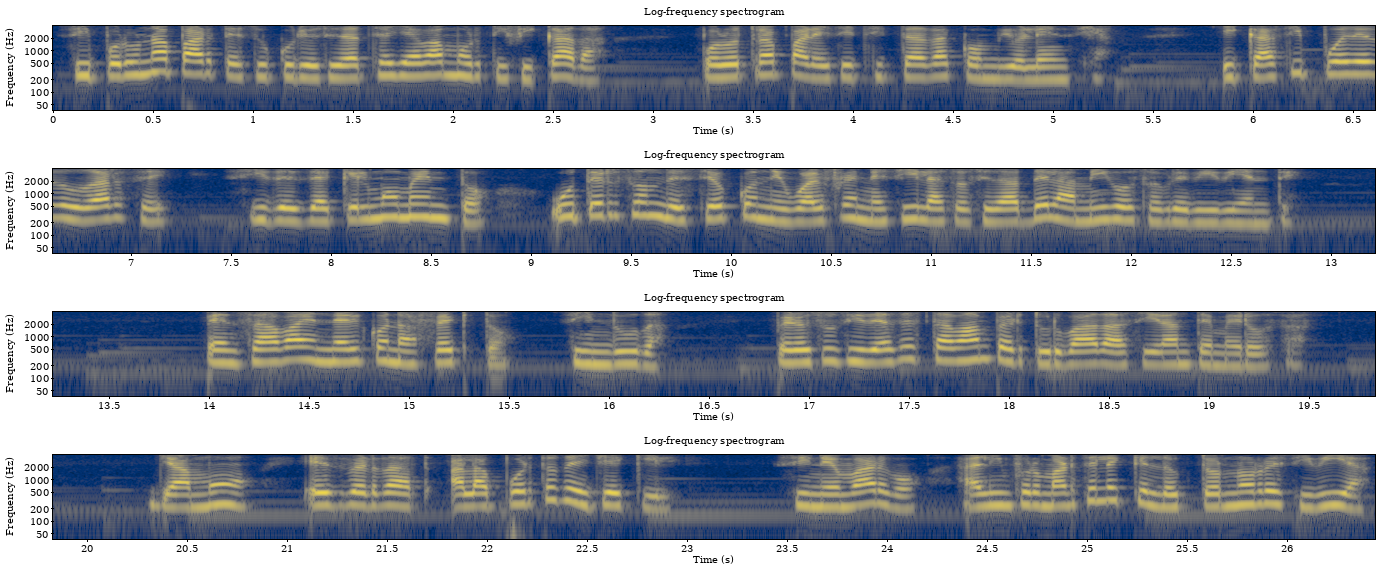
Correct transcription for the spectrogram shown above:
Si por una parte su curiosidad se hallaba mortificada, por otra parecía excitada con violencia, y casi puede dudarse si desde aquel momento Utterson deseó con igual frenesí la sociedad del amigo sobreviviente. Pensaba en él con afecto, sin duda, pero sus ideas estaban perturbadas y eran temerosas. Llamó, es verdad, a la puerta de Jekyll Sin embargo, al informársele que el doctor no recibía,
